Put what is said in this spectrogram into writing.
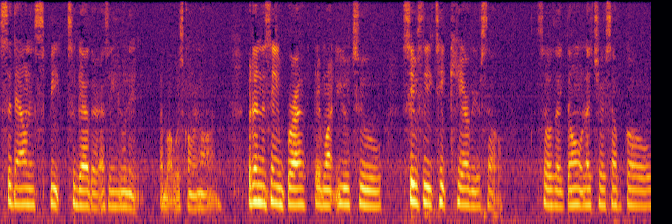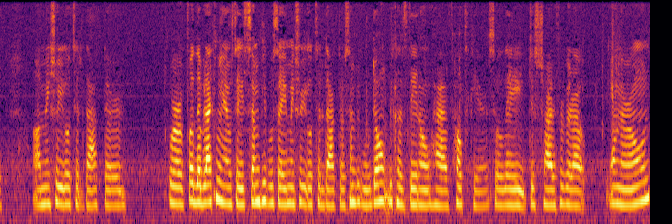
sit down and speak together as a unit about what's going on. But in the same breath, they want you to seriously take care of yourself. So it's like, don't let yourself go. Uh, make sure you go to the doctor. Or for the black community, I would say some people say make sure you go to the doctor. Some people don't because they don't have health care. So they just try to figure it out on their own.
